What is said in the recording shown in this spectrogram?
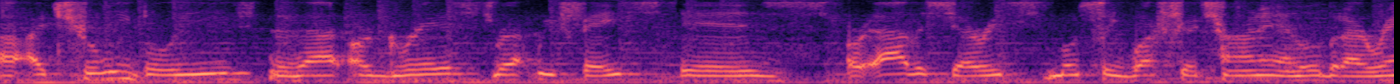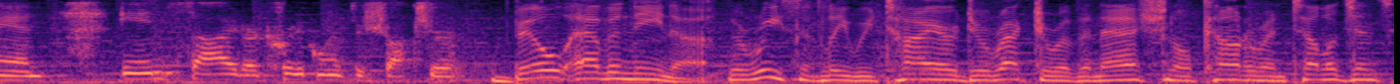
Uh, I truly believe that our greatest threat we face is our adversaries, mostly Russia, China, and a little bit Iran, inside our critical infrastructure. Bill Evanina, the recently retired director of the National Counterintelligence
